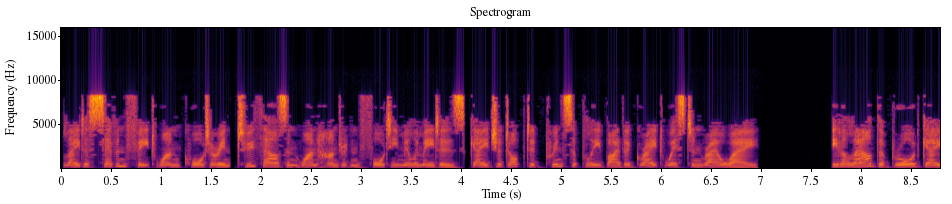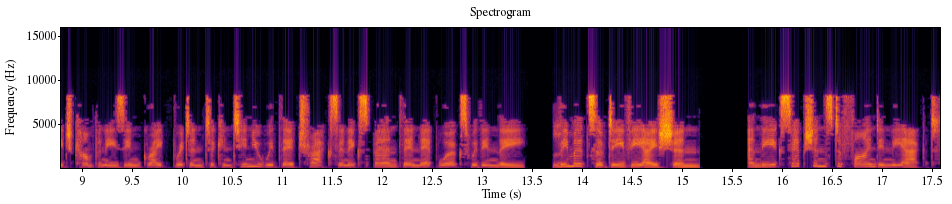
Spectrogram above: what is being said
later 7 feet 1 quarter in 2,140 mm gauge adopted principally by the Great Western Railway. It allowed the broad gauge companies in Great Britain to continue with their tracks and expand their networks within the limits of deviation and the exceptions defined in the Act.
